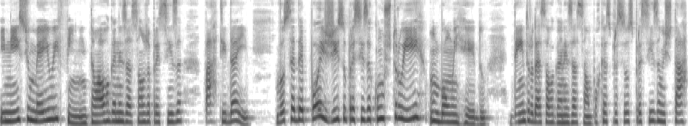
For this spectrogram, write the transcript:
início, meio e fim. Então a organização já precisa partir daí. Você depois disso precisa construir um bom enredo dentro dessa organização, porque as pessoas precisam estar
